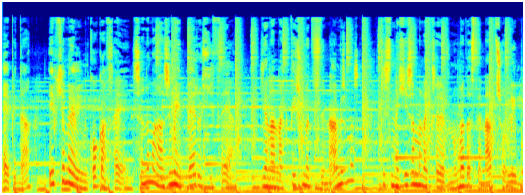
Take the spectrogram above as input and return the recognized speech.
Έπειτα, ήπιαμε ελληνικό καφέ σε ένα μαγαζί με υπέροχη θέα, για να ανακτήσουμε τις δυνάμεις μας και συνεχίσαμε να εξερευνούμε τα στενά της Ολύμπου.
